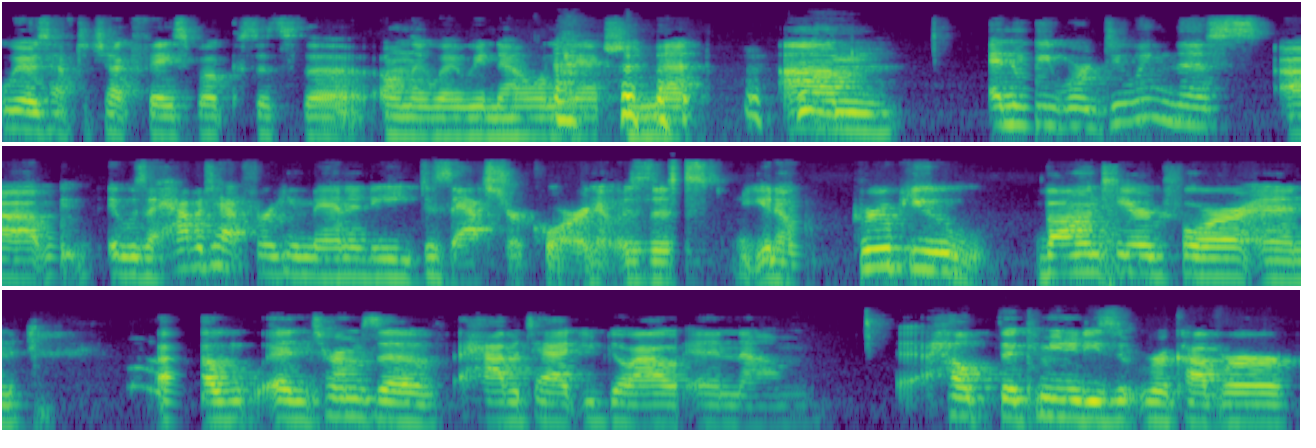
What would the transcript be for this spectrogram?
we always have to check Facebook because it's the only way we know when we actually met. And we were doing this. Uh, it was a Habitat for Humanity disaster corps, and it was this, you know, group you volunteered for. And uh, in terms of habitat, you'd go out and um, help the communities recover,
